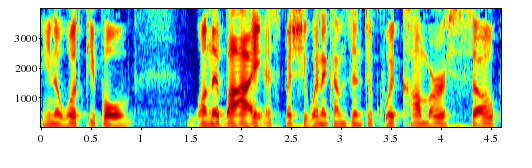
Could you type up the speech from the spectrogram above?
you know what people want to buy especially when it comes into quick commerce so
